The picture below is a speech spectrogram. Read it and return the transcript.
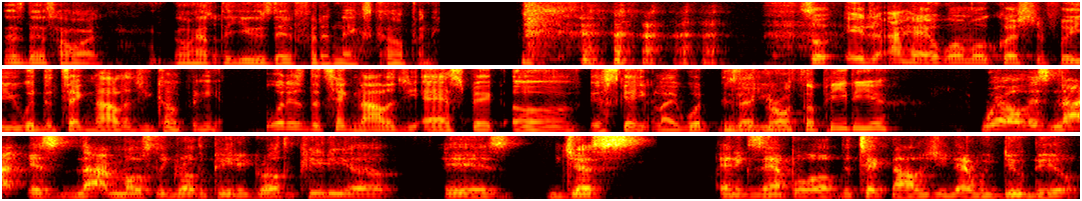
that's that's hard gonna have so, to use that for the next company so adrian i had one more question for you with the technology company what is the technology aspect of Xscape? Like, what is that? You... Growthipedia? Well, it's not. It's not mostly Growthipedia. Growthipedia is just an example of the technology that we do build.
